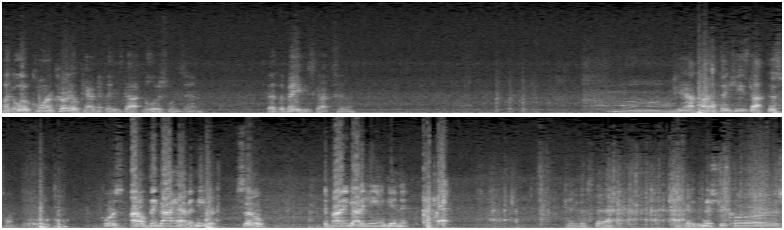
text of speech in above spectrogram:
like a little corner curio cabinet that he's got the loose ones in, that the baby's got to. Yeah, I don't think he's got this one. Of course, I don't think I have it neither. So, if I ain't got it, he ain't getting it. Okay, that's that. Okay, the mystery cars.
